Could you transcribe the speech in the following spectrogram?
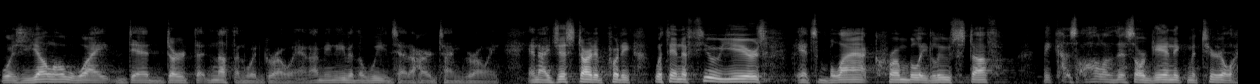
was yellow, white, dead dirt that nothing would grow in. I mean, even the weeds had a hard time growing. And I just started putting, within a few years, it's black, crumbly, loose stuff because all of this organic material,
